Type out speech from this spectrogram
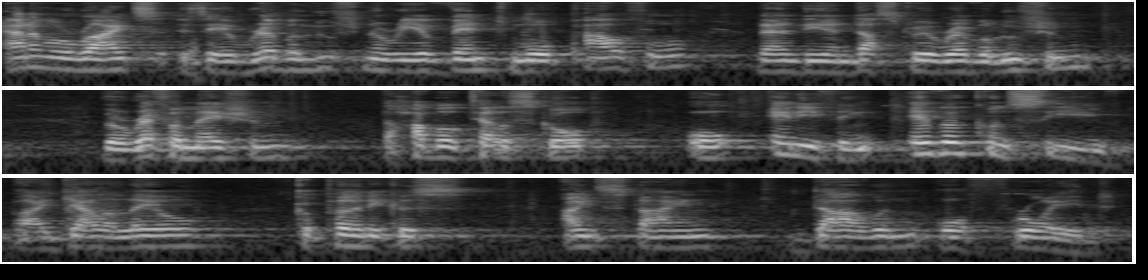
Animal rights is a revolutionary event more powerful than the Industrial Revolution, the Reformation, the Hubble telescope, or anything ever conceived by Galileo, Copernicus, Einstein, Darwin, or Freud.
